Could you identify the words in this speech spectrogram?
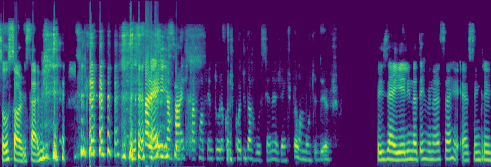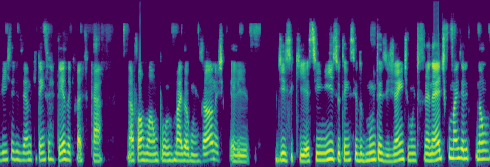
so sorry, sabe? Parece que a Haas tá com a pintura com as cores da Rússia, né, gente? Pelo amor de Deus. Pois é, e ele ainda terminou essa, essa entrevista dizendo que tem certeza que vai ficar na Fórmula 1 por mais alguns anos. Ele disse que esse início tem sido muito exigente, muito frenético, mas ele não,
